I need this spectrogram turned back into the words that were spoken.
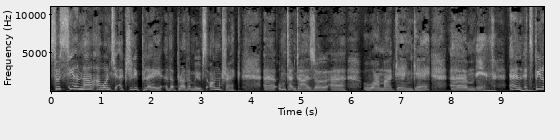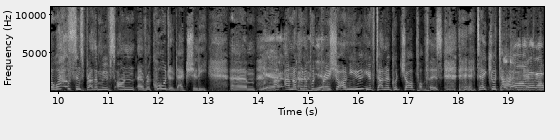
So, Sia, now I want to actually play the Brother Moves On track, uh, Umtandazo uh, Wamagenge. Um, and it's been a while since Brother Moves On uh, recorded, actually. Um, yeah. I, am not going to put uh, yeah. pressure on you. You've done a good job of this. Take your time. No, no, no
